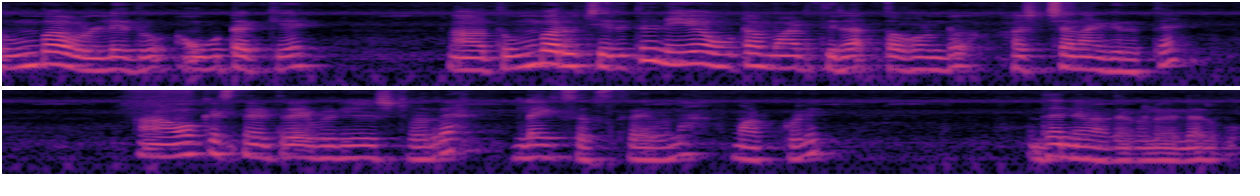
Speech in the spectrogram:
ತುಂಬ ಒಳ್ಳೆಯದು ಊಟಕ್ಕೆ. ತುಂಬ ರುಚಿ ಇರುತ್ತೆ. ನೀವೇ ಊಟ ಮಾಡ್ತೀರಾ ತೊಗೊಂಡು, ಅಷ್ಟು ಚೆನ್ನಾಗಿರುತ್ತೆ. ಓಕೆ ಸ್ನೇಹಿತರೆ ವಿಡಿಯೋ ಇಷ್ಟವಾದರೆ ಲೈಕ್, ಸಬ್ಸ್ಕ್ರೈಬನ್ನು ಮಾಡ್ಕೊಳ್ಳಿ. ಧನ್ಯವಾದಗಳು ಎಲ್ಲರಿಗೂ.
